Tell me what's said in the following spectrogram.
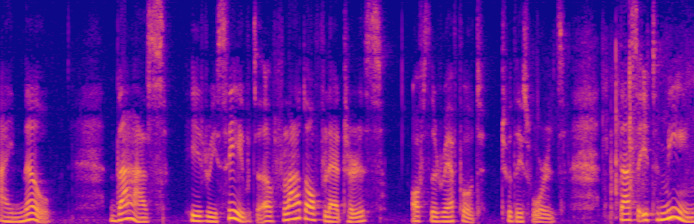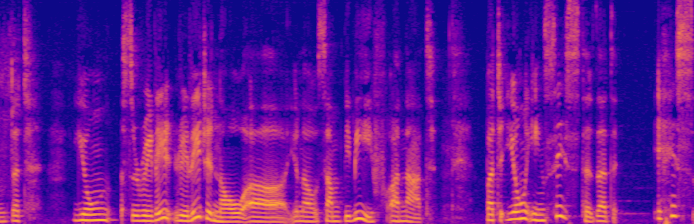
I know. Thus, he received a flood of letters of the refute to these words. Does it mean that Jung's religional, uh, you know, some belief or not? But Jung insists that is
